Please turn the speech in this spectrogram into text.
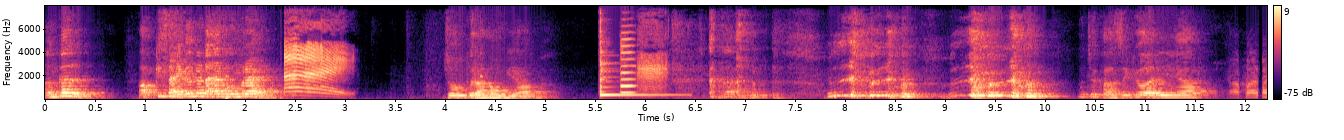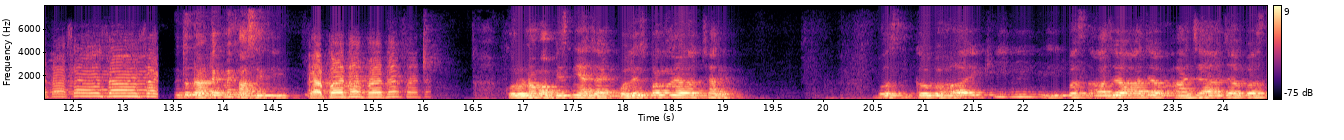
अंकल आपकी साइकिल का टायर घूम रहा है। जो पुराना हो गया अब। मुझे खांसी क्यों आ रही है यार? मैं तो नाटक में खांसी थी। कोरोना वापस नहीं आ जाए कॉलेज बंद हो जाए तो अच्छा रहे। बस कब आएगी? बस आजा आजा आजा आजा बस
